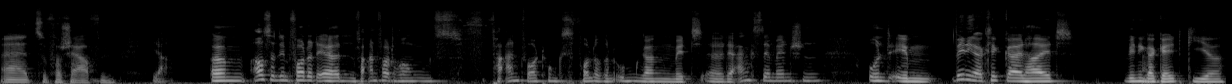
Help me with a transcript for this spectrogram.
äh, zu verschärfen. Ja. Ähm, außerdem fordert er einen verantwortungs verantwortungsvolleren Umgang mit äh, der Angst der Menschen Und eben weniger Klickgeilheit, weniger Geldgier,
